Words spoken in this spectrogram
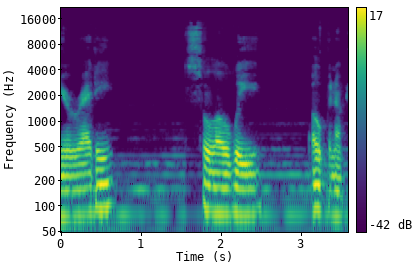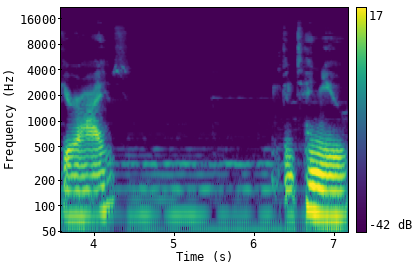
When you're ready, slowly open up your eyes and continue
